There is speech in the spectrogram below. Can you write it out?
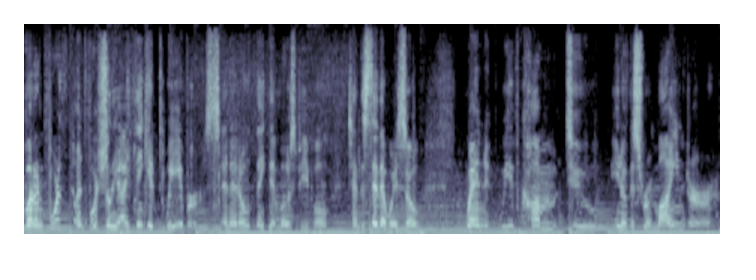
but unfor- unfortunately, I think it wavers, and I don't think that most people tend to stay that way. So when we've come to you know this reminder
